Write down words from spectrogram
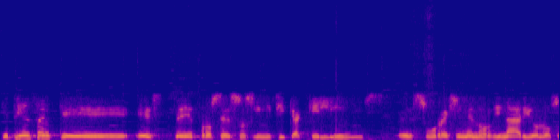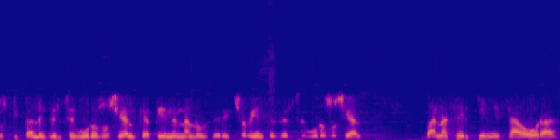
que piensan que este proceso significa que el IMSS, eh, su régimen ordinario, los hospitales del Seguro Social que atienden a los derechohabientes del Seguro Social, van a ser quienes ahora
